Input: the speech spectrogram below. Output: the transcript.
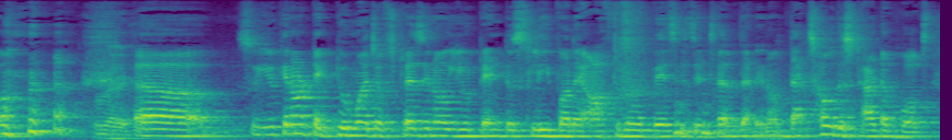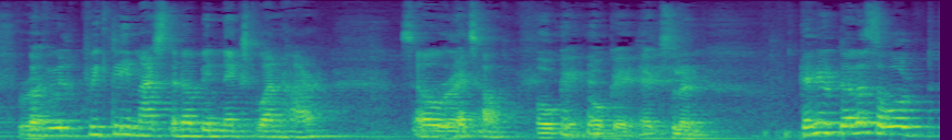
Right. uh, so you cannot take too much of stress you know you tend to sleep on an afternoon basis itself that you know that's how the startup works Right. but we will quickly match that up in next one hour so Right. that's how Okay, okay, excellent. Can you tell us about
